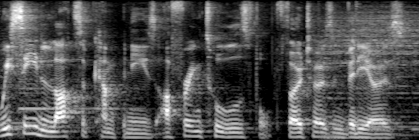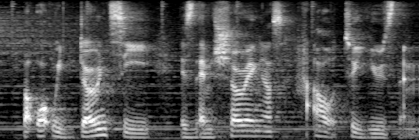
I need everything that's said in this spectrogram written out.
We see lots of companies offering tools for photos and videos, but what we don't see is them showing us how to use them.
